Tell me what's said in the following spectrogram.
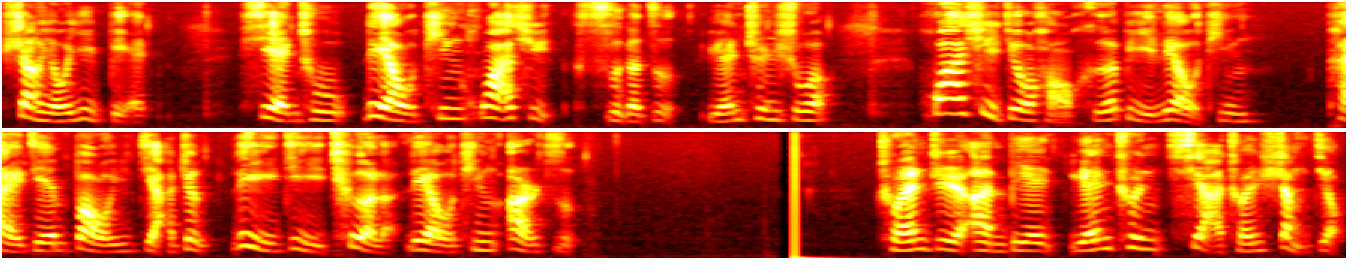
上有一匾，现出“料听花絮”四个字。元春说：“花絮就好，何必料听？”太监报与贾政，立即撤了“料听”二字。船至岸边，元春下船上轿，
